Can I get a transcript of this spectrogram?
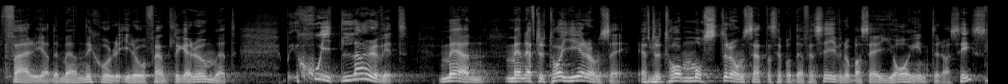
färgade människor i det offentliga rummet. Skitlarvigt. Men, men efter ett tag ger de sig. Efter ett tag måste de sätta sig på defensiven och bara säga jag är inte rasist.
